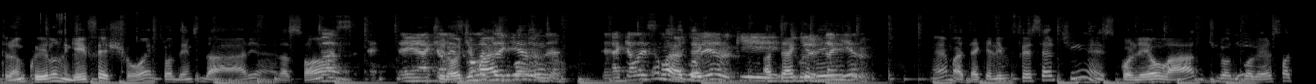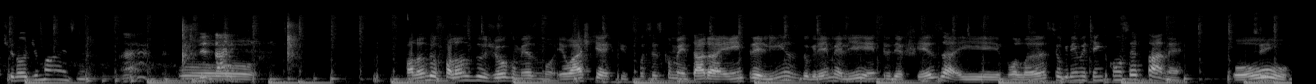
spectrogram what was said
Tranquilo, ninguém fechou, entrou dentro da área, era só. Mas é, é aquela tirou demais de zagueiro, né? É aquela escola é, de goleiro que. Até de goleiro que ele... zagueiro. É, mas até que ele fez certinho, escolheu o lado, tirou do goleiro, só tirou demais, né? É, o... detalhe. Falando, falando do jogo mesmo, eu acho que, é, que vocês comentaram é, entre linhas do Grêmio ali, entre defesa e volância, o Grêmio tem que consertar, né? Ou,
